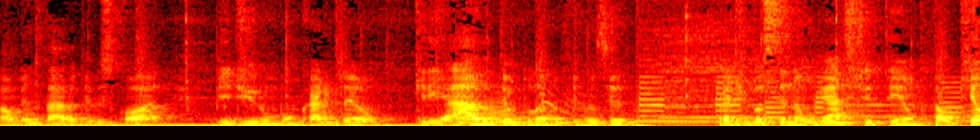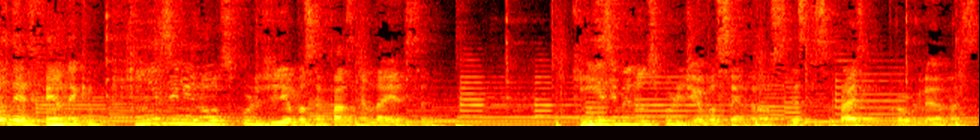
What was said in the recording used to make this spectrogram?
aumentar o teu score, pedir um bom cartão, criar o teu plano financeiro para que você não gaste tempo, tá? O que eu defendo é que 15 minutos por dia você faz renda extra. 15 minutos por dia você entra nos três principais programas,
